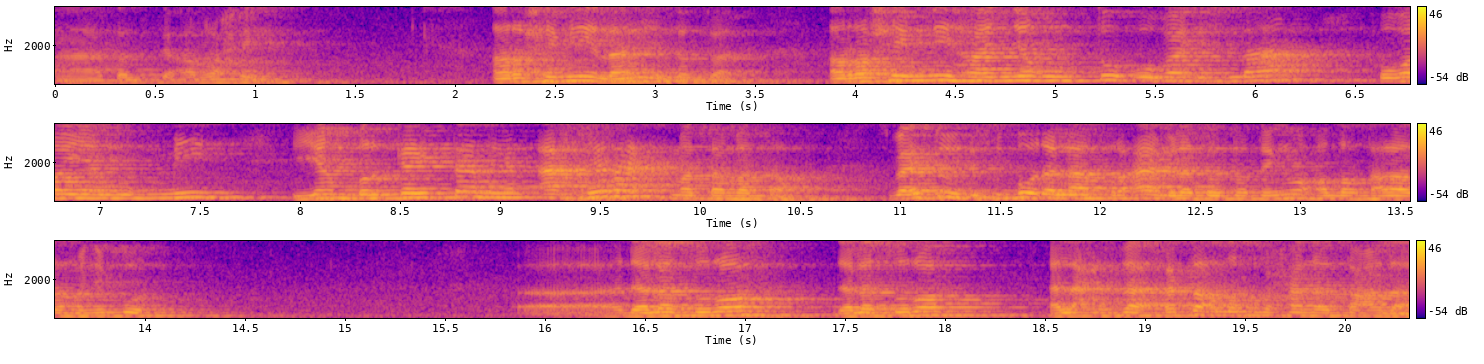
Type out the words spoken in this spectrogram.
Ha, Tuan-tuan Ar-Rahim. Ar-Rahim ni lain tuan-tuan. Ar-Rahim ni hanya untuk orang Islam Orang yang mukmin yang berkaitan dengan akhirat semata-mata. Sebab itu disebut dalam Quran bila tuan-tuan tengok Allah Taala menyebut uh, dalam surah dalam surah Al-Ahzab. Kata Allah Subhanahu wa taala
